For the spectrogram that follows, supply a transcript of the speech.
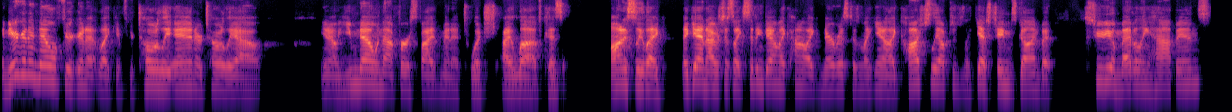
And you're going to know if you're going to, like, if you're totally in or totally out. You know, you know in that first five minutes, which I love because honestly, like, again, I was just like sitting down, like, kind of like nervous because I'm like, you know, like cautiously optimistic, like, yes, James Gunn, but studio meddling happens.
